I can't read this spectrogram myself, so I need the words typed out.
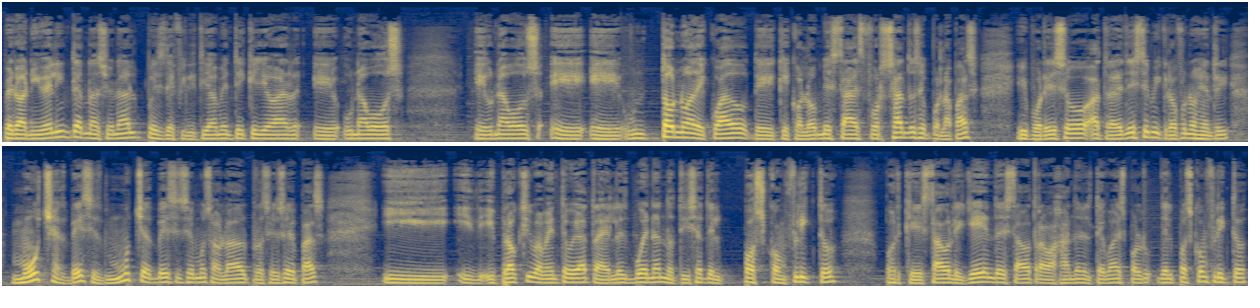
pero a nivel internacional, pues definitivamente hay que llevar eh, una voz eh, una voz, eh, eh, un tono adecuado de que Colombia está esforzándose por la paz. Y por eso a través de este micrófono, Henry, muchas veces, muchas veces hemos hablado del proceso de paz. Y, y próximamente voy a traerles buenas noticias del posconflicto porque he estado leyendo, he estado trabajando en el tema del posconflicto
